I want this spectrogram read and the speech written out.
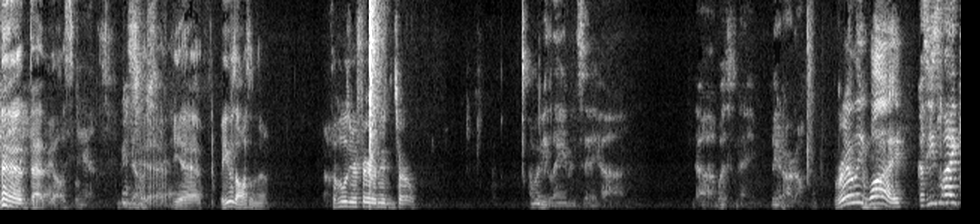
that'd be awesome. Yeah. Yeah, yeah, but he was awesome though. So, who's your favorite Ninja Turtle? I'm gonna be lame and say, uh, uh, what's his name? Leonardo. Really? Why? Cause he's like,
